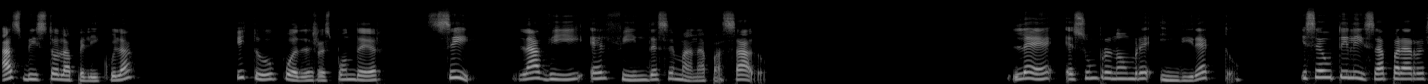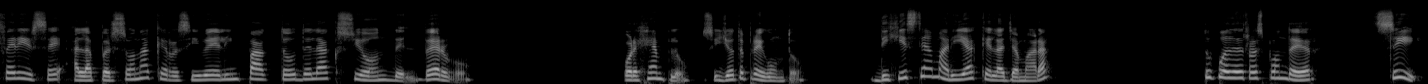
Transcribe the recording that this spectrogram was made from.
¿has visto la película? Y tú puedes responder, sí, la vi el fin de semana pasado. Le es un pronombre indirecto y se utiliza para referirse a la persona que recibe el impacto de la acción del verbo. Por ejemplo, si yo te pregunto, ¿dijiste a María que la llamara? Tú puedes responder, sí,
